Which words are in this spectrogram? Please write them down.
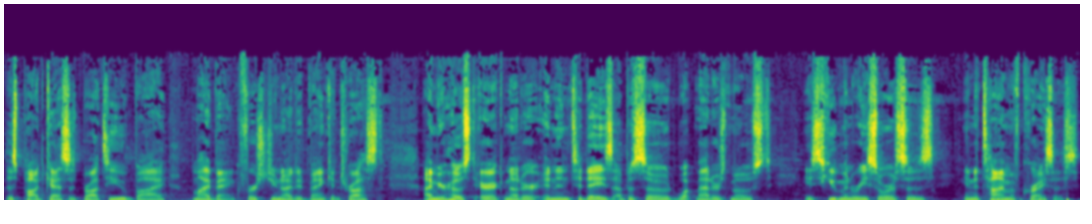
This podcast is brought to you by my bank, First United Bank and Trust. I'm your host, Eric Nutter, and in today's episode, What Matters Most is human resources in a time of crisis.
